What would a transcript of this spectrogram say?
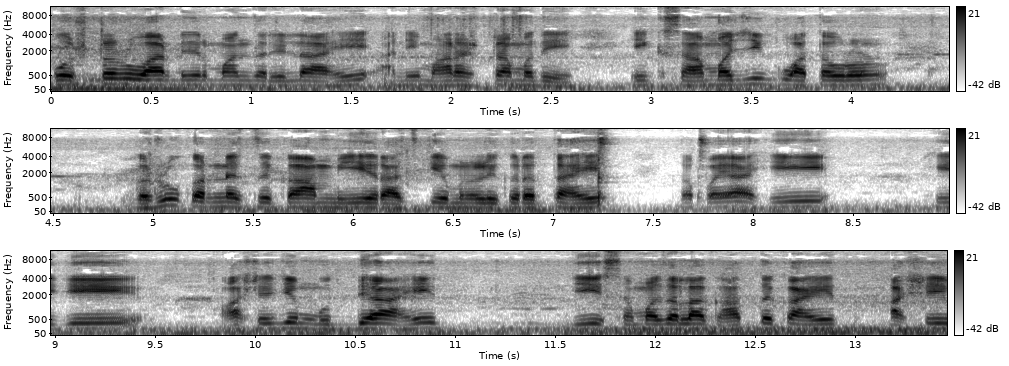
पोस्टर वार निर्माण झालेला आहे आणि महाराष्ट्रामध्ये एक सामाजिक वातावरण घडू करण्याचं काम हे राजकीय मंडळी करत आहे कृपया हे हे जे असे जे मुद्दे आहेत जे समाजाला घातक आहेत असे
